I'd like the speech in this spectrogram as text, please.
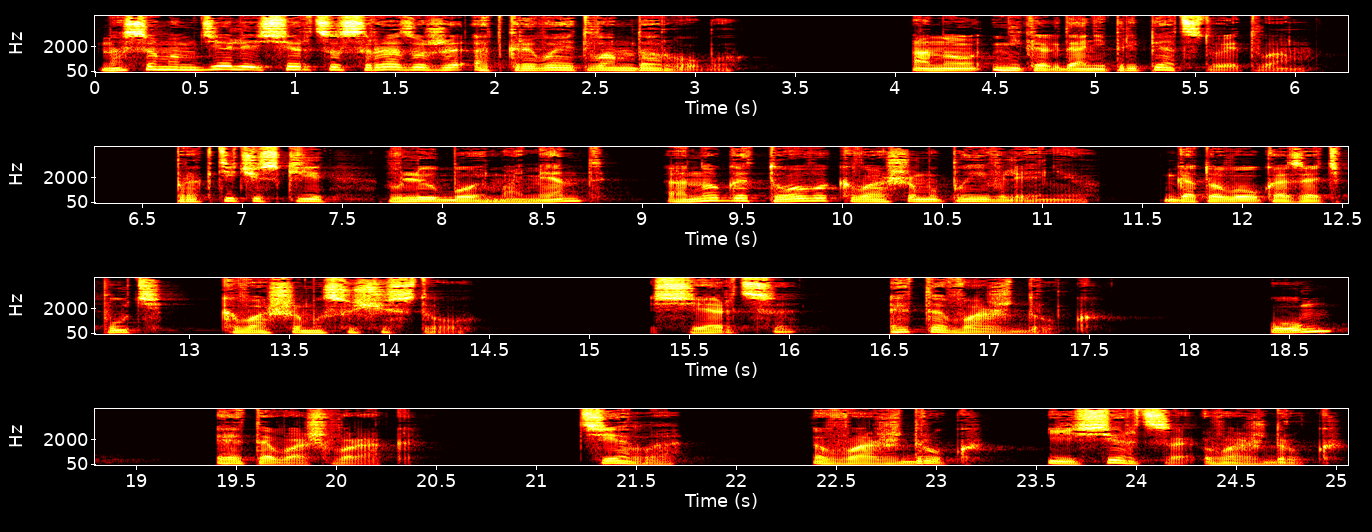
На самом деле сердце сразу же открывает вам дорогу. Оно никогда не препятствует вам. Практически в любой момент оно готово к вашему появлению, готово указать путь к вашему существу. Сердце – это ваш друг. Ум – это ваш враг. Тело – ваш друг, и сердце – ваш друг.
